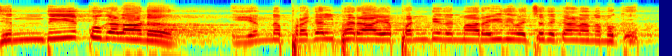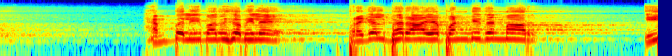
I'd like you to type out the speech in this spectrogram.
ജിന്ദീഖുകളാണ് എന്ന് പ്രഗത്ഭരായ പണ്ഡിതന്മാർ എഴുതി വെച്ചത് കാണാം നമുക്ക്. ഹംബലി മധുഹബിലെ പ്രഗത്ഭരായ പണ്ഡിതന്മാർ ഈ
